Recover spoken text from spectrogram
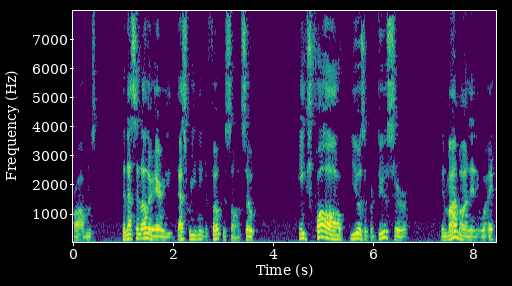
problems, then that's another area. That's where you need to focus on. So each fall, you as a producer, in my mind anyway,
